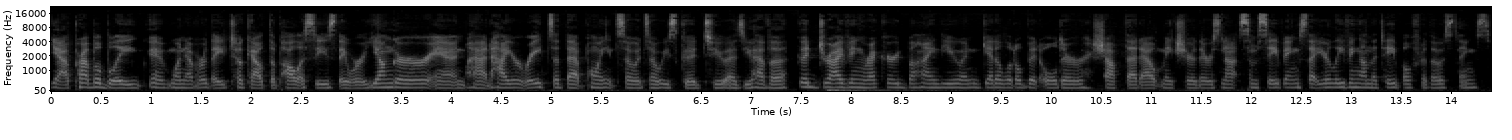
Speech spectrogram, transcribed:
Yeah, probably eh, whenever they took out the policies, they were younger and had higher rates at that point. So it's always good to, as you have a good driving record behind you and get a little bit older, shop that out. Make sure there's not some savings that you're leaving on the table for those things.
